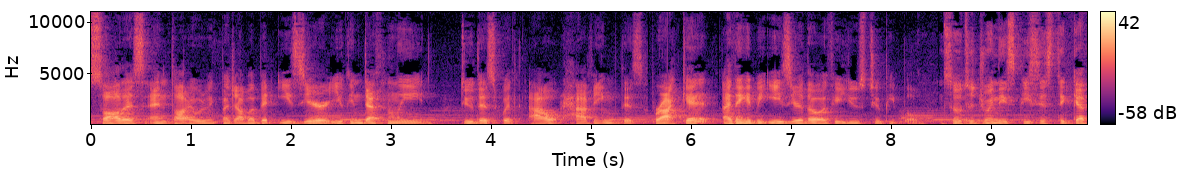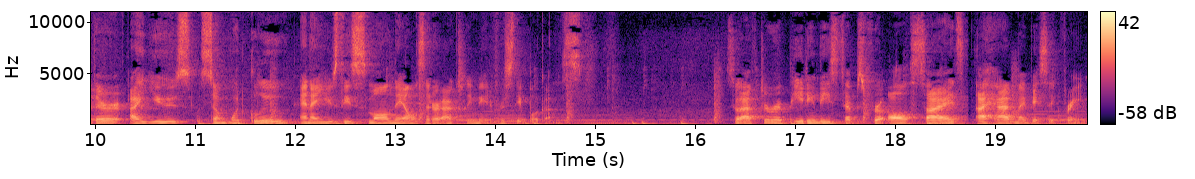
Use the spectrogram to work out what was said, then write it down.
saw this and thought it would make my job a bit easier. You can definitely do this without having this bracket. I think it'd be easier though if you use two people. So to join these pieces together, I use some wood glue and I use these small nails that are actually made for staple guns. So after repeating these steps for all sides, I had my basic frame.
